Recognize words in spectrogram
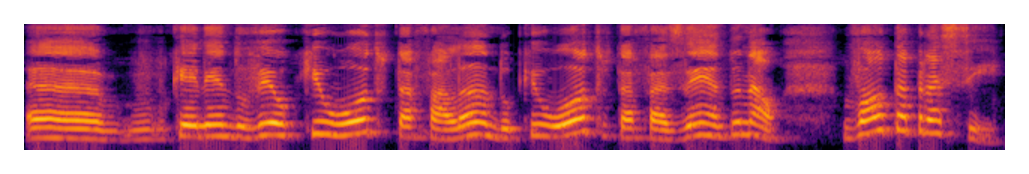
uh, querendo ver o que o outro está falando, o que o outro está fazendo, não. Volta para si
